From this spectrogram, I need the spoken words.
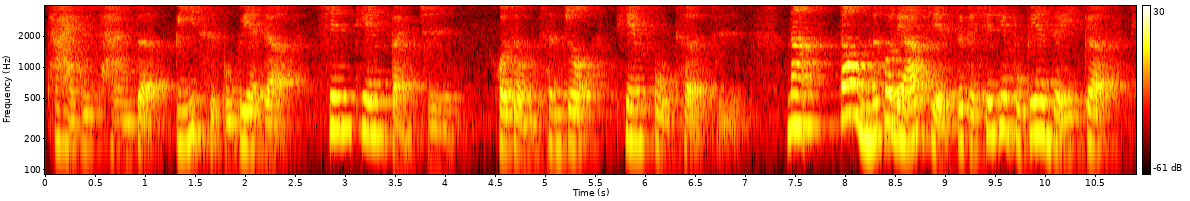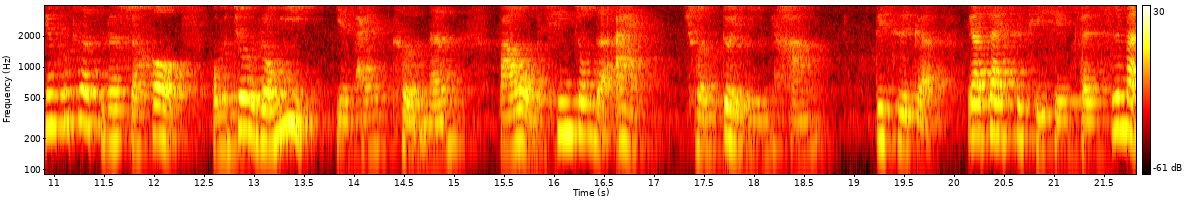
它还是藏着彼此不变的先天本质，或者我们称作天赋特质。那当我们能够了解这个先天不变的一个天赋特质的时候，我们就容易也才可能把我们心中的爱。存对银行。第四个，要再次提醒粉丝们，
